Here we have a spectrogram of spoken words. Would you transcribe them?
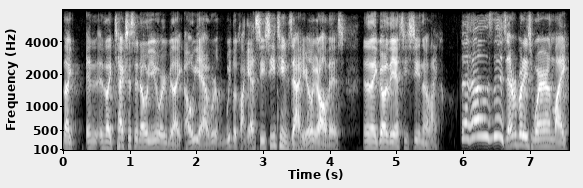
like and, and, like Texas and OU are gonna be like, oh yeah, we're, we look like SEC teams out here. Look at all this. And then they go to the SEC and they're like, what the hell is this? Everybody's wearing like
